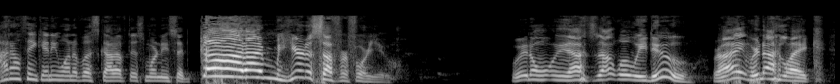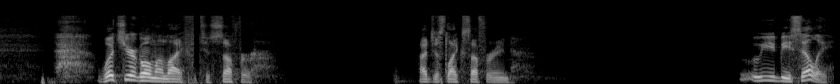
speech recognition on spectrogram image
I don't think any one of us got up this morning and said, God, I'm here to suffer for you. We don't, that's not what we do, right? We're not like, what's your goal in life? To suffer. I just like suffering. You'd be silly.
